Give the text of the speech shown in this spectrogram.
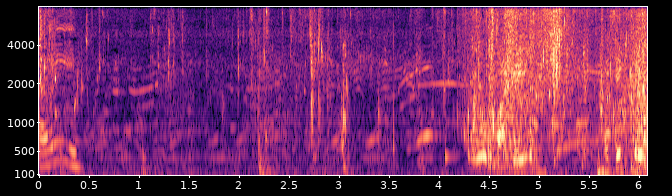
อะไรโอ้ปลาดีปลาซิกตึง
